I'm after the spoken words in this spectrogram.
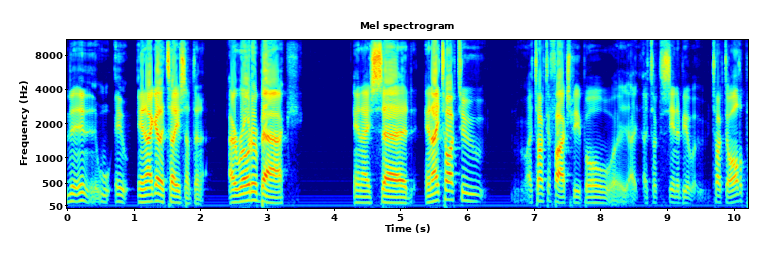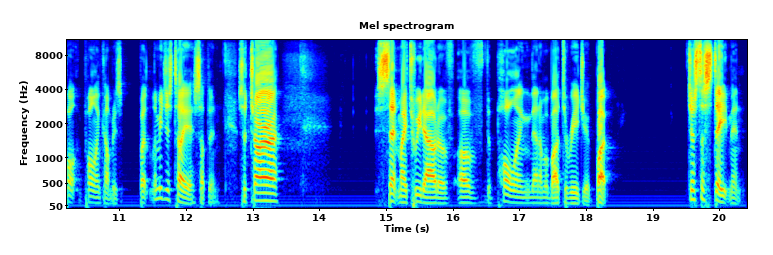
and I got to tell you something. I wrote her back and I said, and I talked to I talked to Fox people. I, I talked to CNN people. Talked to all the poll, polling companies. But let me just tell you something. So Tara sent my tweet out of of the polling that I'm about to read you. But just a statement,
